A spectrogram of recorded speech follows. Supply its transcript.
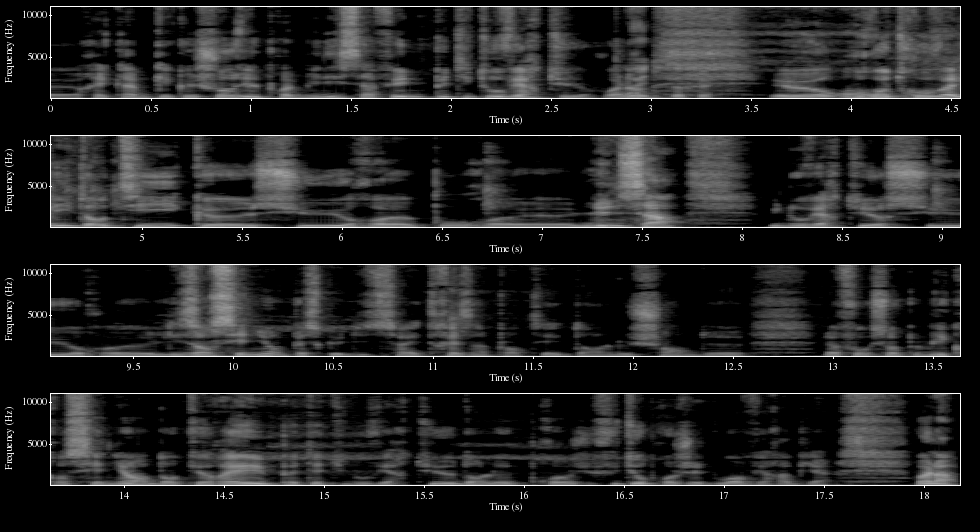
euh, réclame quelque chose. Et le Premier ministre a fait une petite ouverture. Voilà. on retrouve à l'identique sur pour l'UNSA une ouverture sur les enseignants, parce que l'UNSA est très implanté dans le champ de la fonction publique enseignante, donc il y aurait peut-être une ouverture dans le futur projet de loi, on verra bien. Voilà,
